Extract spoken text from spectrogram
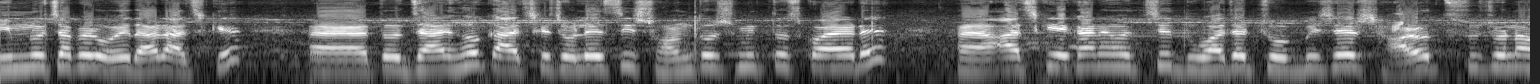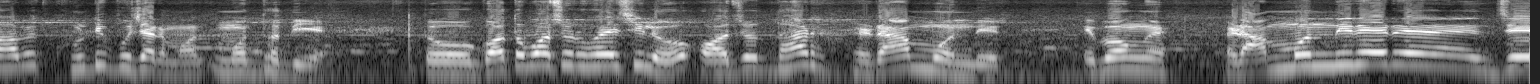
নিম্নচাপের ওয়েদার আজকে। তো যাই হোক, আজকে চলে এসেছি সন্তোষ মিত্র স্কোয়ারে আজকে এখানে হচ্ছে দু হাজার চব্বিশের শারদ সূচনা হবে খুঁটি পূজার মধ্য দিয়ে। তো গত বছর হয়েছিল অযোধ্যার রাম মন্দির এবং রাম মন্দিরের যে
